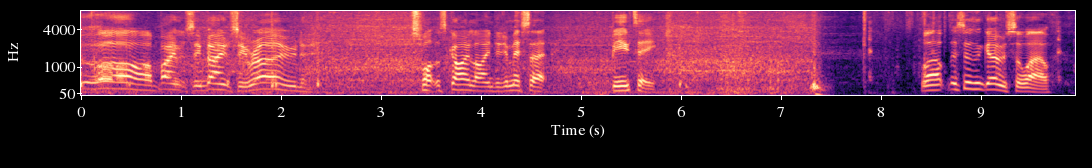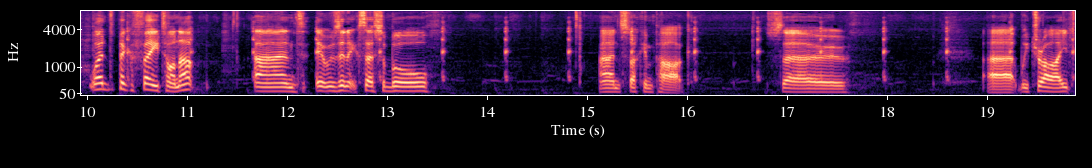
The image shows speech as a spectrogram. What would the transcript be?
Oh, bouncy, bouncy road. Spot the skyline, did you miss it? Beauty. Well, this isn't going so well. Went to pick a Phaeton up and it was inaccessible and stuck in park. So uh, we tried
